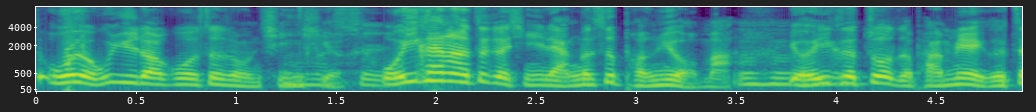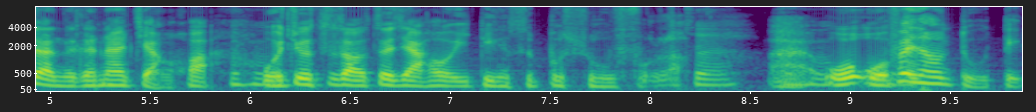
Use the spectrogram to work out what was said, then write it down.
我有遇到过这种情形。我一看到这个情形，两个是朋友嘛，有一个坐着旁边，有一个站着跟他讲话，我就知道这家伙一定是不舒服了。对，哎，我我非常笃定。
